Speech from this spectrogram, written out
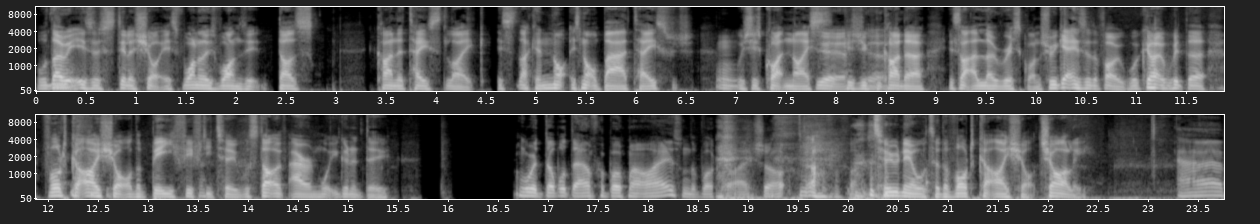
Although Mm. it is a, still a shot, it's one of those ones it does kind of taste like it's like a not it's not a bad taste, which Mm. which is quite nice Yeah, because you can kind of it's like a low risk one. Should we get into the vote? We'll go with the vodka eye shot or the B52. We'll start with Aaron. What are you gonna do? We're double down for both my eyes and the vodka eye shot. Two 0 to the vodka eye shot. Charlie. Uh,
